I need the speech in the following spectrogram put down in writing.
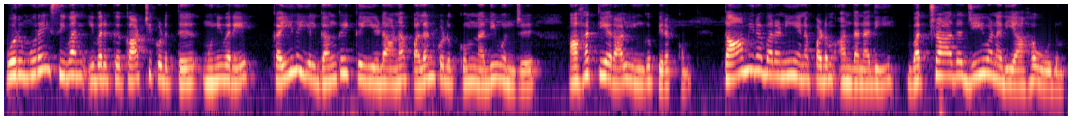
ஒரு முறை சிவன் இவருக்கு காட்சி கொடுத்து முனிவரே கைலையில் கங்கைக்கு ஈடான பலன் கொடுக்கும் நதி ஒன்று அகத்தியரால் இங்கு பிறக்கும். தாமிரபரணி எனப்படும் அந்த நதி வற்றாத ஜீவ நதியாக ஓடும்.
